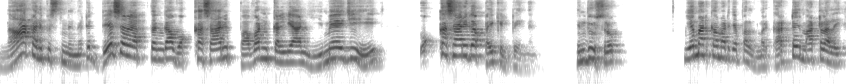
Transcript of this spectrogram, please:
నాకు అనిపిస్తుంది ఏంటంటే దేశవ్యాప్తంగా ఒక్కసారి పవన్ కళ్యాణ్ ఇమేజీ ఒక్కసారిగా పైకి వెళ్ళిపోయిందండి హిందూస్లో. ఏ మాట కా మాట చెప్పాలి? మరి కరెక్టే మాట్లాడాలి.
